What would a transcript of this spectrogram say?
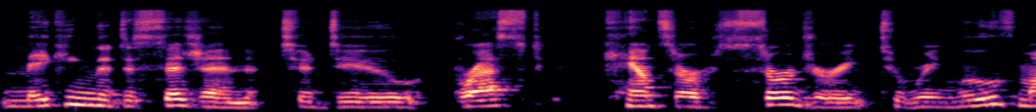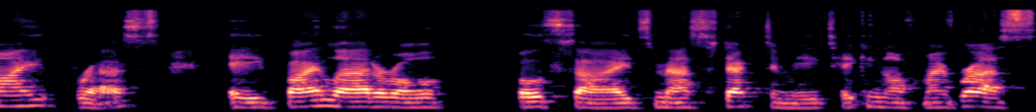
making the decision to do breast cancer surgery to remove my breasts, a bilateral both sides mastectomy, taking off my breasts,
